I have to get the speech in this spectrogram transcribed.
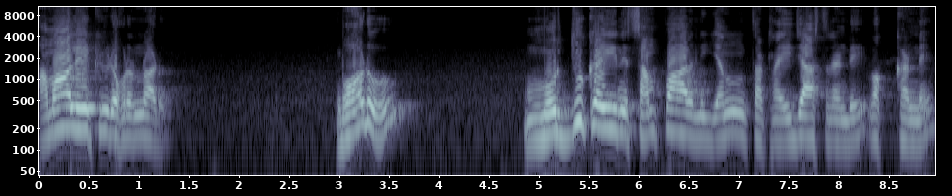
అమాలేకీయుడు ఒకడున్నాడు వాడు ముర్దుకైని చంపాలని ఎంత ట్రై చేస్తాడండి ఒక్కడనే.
